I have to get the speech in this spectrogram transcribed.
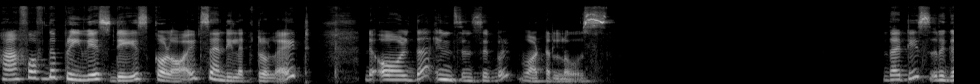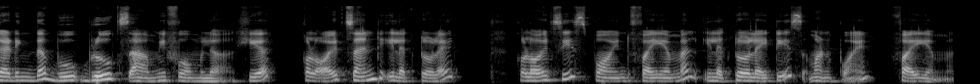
half of the previous day's colloids and electrolyte, the, all the insensible water loss. That is regarding the Brooks Army formula here colloids and electrolyte. Colloids is 0.5 ml, electrolyte is 1.5 ml.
